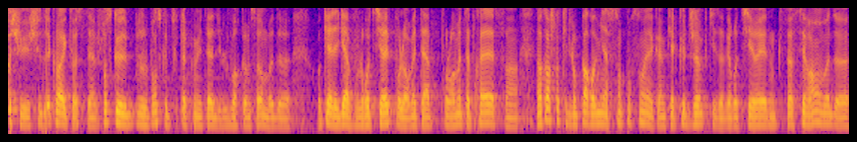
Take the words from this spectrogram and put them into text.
Je suis, d'accord avec toi. Je pense, que, toute la communauté a dû le voir comme ça, en mode euh, Ok, les gars, vous le retirez pour le remettre, après. Enfin, encore, je crois qu'ils l'ont pas remis à 100%. Il y a quand même quelques jumps qu'ils avaient retirés. Donc, c'était vraiment en mode euh,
